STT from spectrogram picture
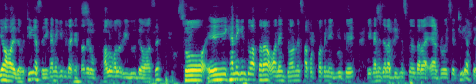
ইয়া হয়ে যাবে, ঠিক আছে? এখানে কিন্তু দেখেন তাদের ভালো ভালো রিভিউ দেওয়া আছে। সো এখানে কিন্তু আপনারা অনেক ধরনের সাপোর্ট পাবেন এই গ্রুপে এখানে যারা বিজনেস করে, তারা অ্যাড রয়েছে, ঠিক আছে?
